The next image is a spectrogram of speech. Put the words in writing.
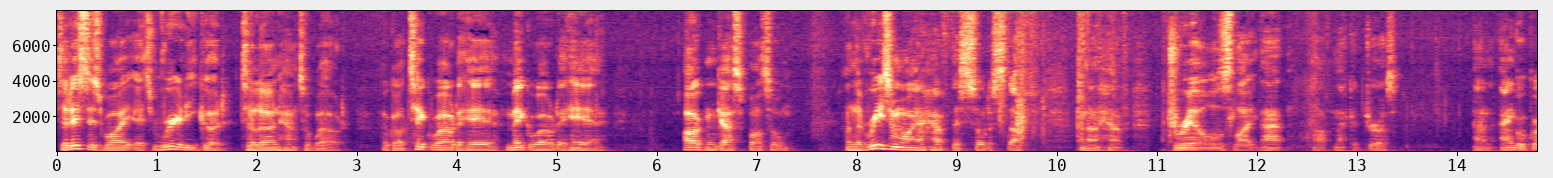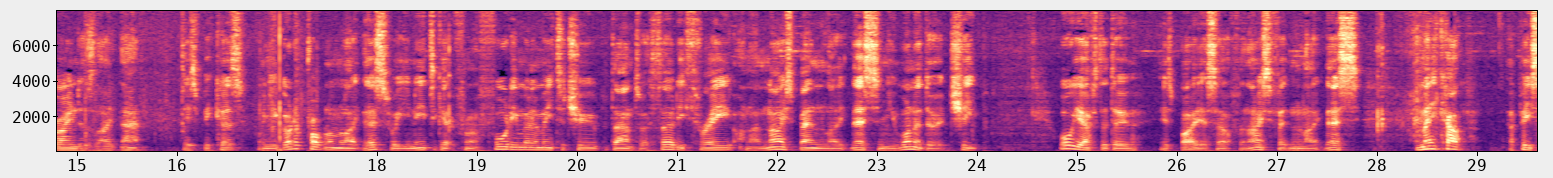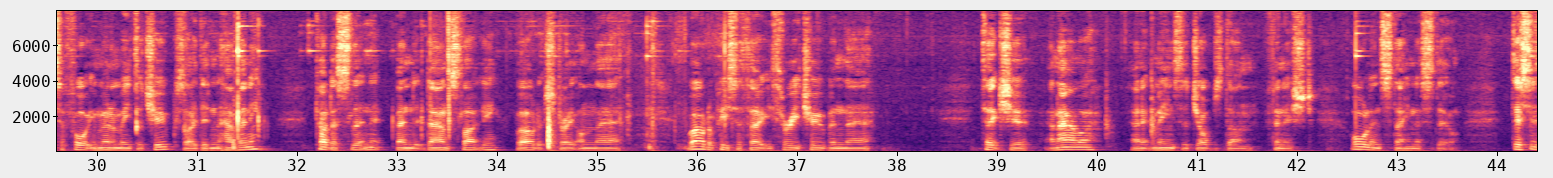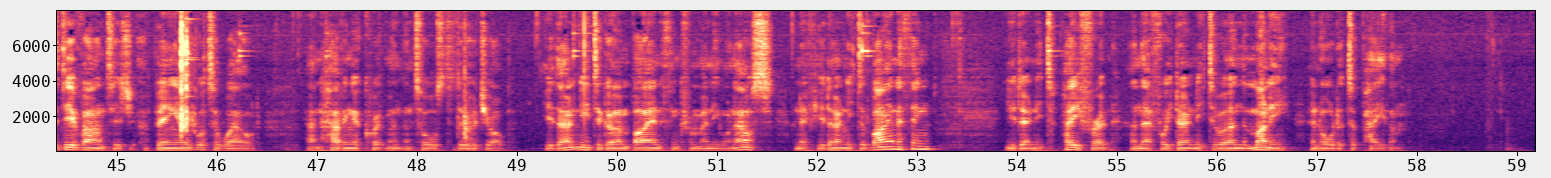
So this is why it's really good to learn how to weld. I've got a TIG welder here, MIG welder here, argon gas bottle. And the reason why I have this sort of stuff, and I have drills like that, half knackered drills, and angle grinders like that, is because when you've got a problem like this where you need to get from a 40 millimeter tube down to a 33 on a nice bend like this and you want to do it cheap all you have to do is buy yourself a nice fitting like this make up a piece of 40 millimeter tube because I didn't have any cut a slit in it bend it down slightly weld it straight on there weld a piece of 33 tube in there takes you an hour and it means the job's done finished all in stainless steel this is the advantage of being able to weld and having equipment and tools to do a job. You don't need to go and buy anything from anyone else and if you don't need to buy anything you don't need to pay for it and therefore you don't need to earn the money in order to pay them.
